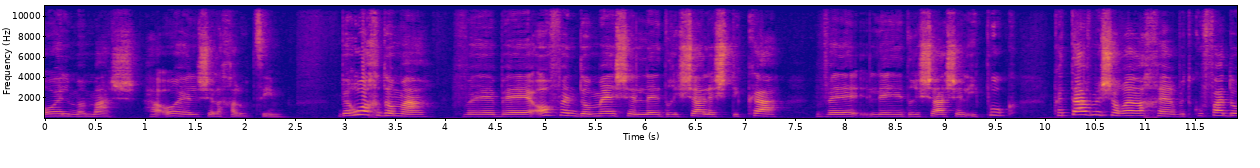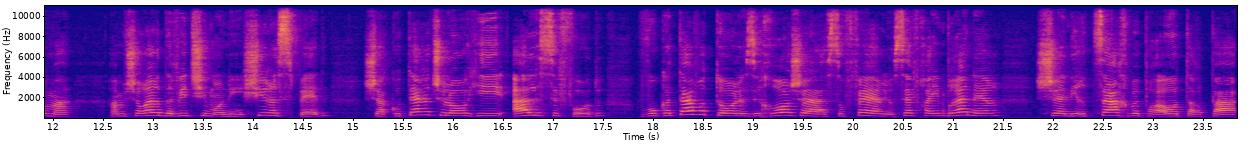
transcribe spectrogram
אוהל ממש, האוהל של החלוצים. ברוח דומה ובאופן דומה של דרישה לשתיקה ולדרישה של איפוק, כתב משורר אחר בתקופה דומה, המשורר דוד שמעוני, שיר הספד, שהכותרת שלו היא על ספוד, והוא כתב אותו לזכרו של הסופר יוסף חיים ברנר, שנרצח בפרעות תרפ"א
